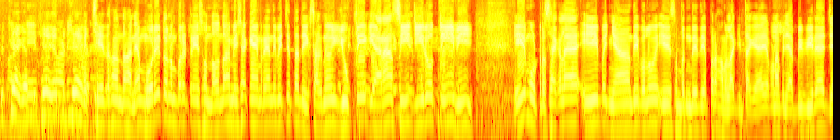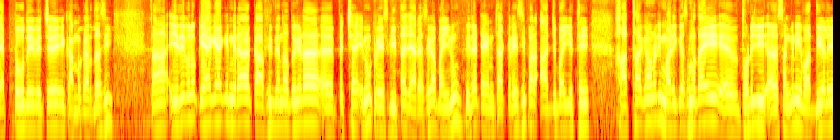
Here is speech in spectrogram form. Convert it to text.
ਪਿੱਛੇ ਹੈਗਾ ਪਿੱਛੇ ਹੈਗਾ ਪਿੱਛੇ ਹੈਗਾ। ਪਿੱਛੇ ਦਿਖਾਉਂਦਾ ਹਾਂ ਮੋਰੇ ਤੋਂ ਨੰਬਰ ਟਰੇਸ ਹੁੰਦਾ ਹੁੰਦਾ ਹਮੇਸ਼ਾ ਕੈਮਰਿਆਂ ਦੇ ਵਿੱਚ ਤਾਂ ਦੇਖ ਸਕਦੇ ਹੋ ਯੂਪੀ 11 ਸੀ 030 ਵੀ ਇਹ ਮੋਟਰਸਾਈਕਲ ਹੈ ਇਹ ਭਈਆਂ ਦੇ ਵੱਲੋਂ ਇਸ ਬੰਦੇ ਦੇ ਉੱਪਰ ਹਮਲਾ ਕੀਤਾ ਗਿਆ ਹੈ। ਆਪਣਾ ਪੰਜਾਬੀ ਵੀਰ ਹੈ ਜੈਪਟੋ ਦੇ ਵਿੱਚ ਇਹ ਕੰਮ ਕਰਦਾ ਸੀ। ਤਾਂ ਇਹਦੇ ਵੱਲੋਂ ਕਿਹਾ ਗਿਆ ਕਿ ਮੇਰਾ ਕਾਫੀ ਦਿਨਾਂ ਤੋਂ ਜਿਹੜਾ ਅ, ਪਿੱਛਾ ਇਹਨੂੰ ਟਰੇਸ ਕੀਤਾ ਜਾ ਰਿਹਾ ਸੀਗਾ ਬਾਈ ਨੂੰ। ਇਹਦਾ ਟਾਈਮ ਚੱਕ ਰਹੇ ਸੀ ਪਰ ਅੱਜ ਬਾਈ ਇੱਥੇ ਹੱਥ ਆ ਗਿਆ। ਉਹਨਾਂ ਦੀ ਮਾੜੀ ਕਿਸਮਤ ਹੈ ਇਹ ਥੋੜੀ ਜੀ ਸੰਘਣੀ ਆਬਾਦੀ ਵਾਲੇ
